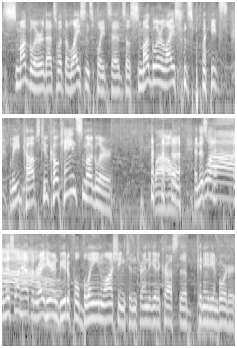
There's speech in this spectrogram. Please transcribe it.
Smuggler, that's what the license plate said. So, smuggler license plates lead cops to cocaine smuggler. Wow. And this one and this one happened right here in beautiful Blaine, Washington, trying to get across the Canadian border.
